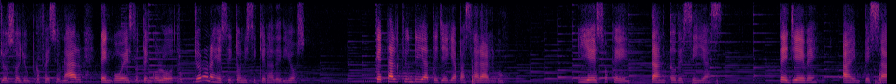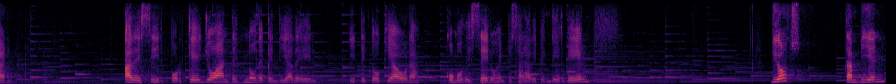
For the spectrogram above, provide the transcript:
yo soy un profesional, tengo esto, tengo lo otro, yo no necesito ni siquiera de Dios. ¿Qué tal que un día te llegue a pasar algo y eso que tanto decías te lleve a empezar a decir por qué yo antes no dependía de Él y te toque ahora como de ceros empezar a depender de Él. Dios también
